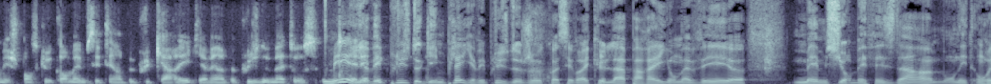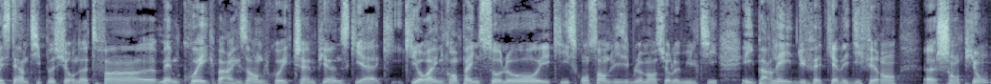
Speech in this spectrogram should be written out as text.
Mais je pense que quand même c'était un peu plus carré et qu'il y avait un peu plus de matos. Mais il y avait plus de gameplay, il y avait plus de jeux, quoi. C'est vrai que là, pareil, on avait euh, même sur Bethesda, on est, on restait un petit peu sur notre fin. Euh, même Quake, par exemple, Quake Champions, qui a, qui, qui, aura une campagne solo et qui se concentre visiblement sur le multi. Et il parlait du fait qu'il y avait différents champions.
